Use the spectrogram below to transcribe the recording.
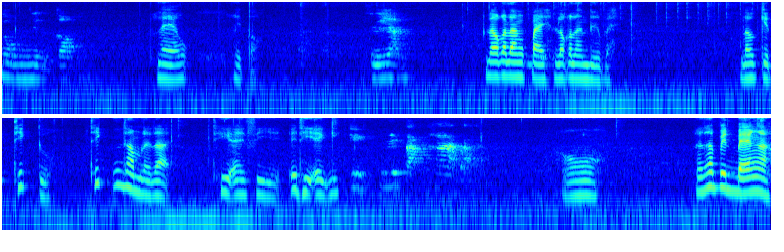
นมหนึ่งกล่อง แล้วไม่ต่อ ซื้อยังเรากำลังไป เรากำลังเดินไป เราเก็บทิกอยู่ ทิกนี่ทำอะไรได้ T I C A T X ที่ได้ตังค์ห้าบาทอ๋อแล้วถ้าเป็นแบงก์อะ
